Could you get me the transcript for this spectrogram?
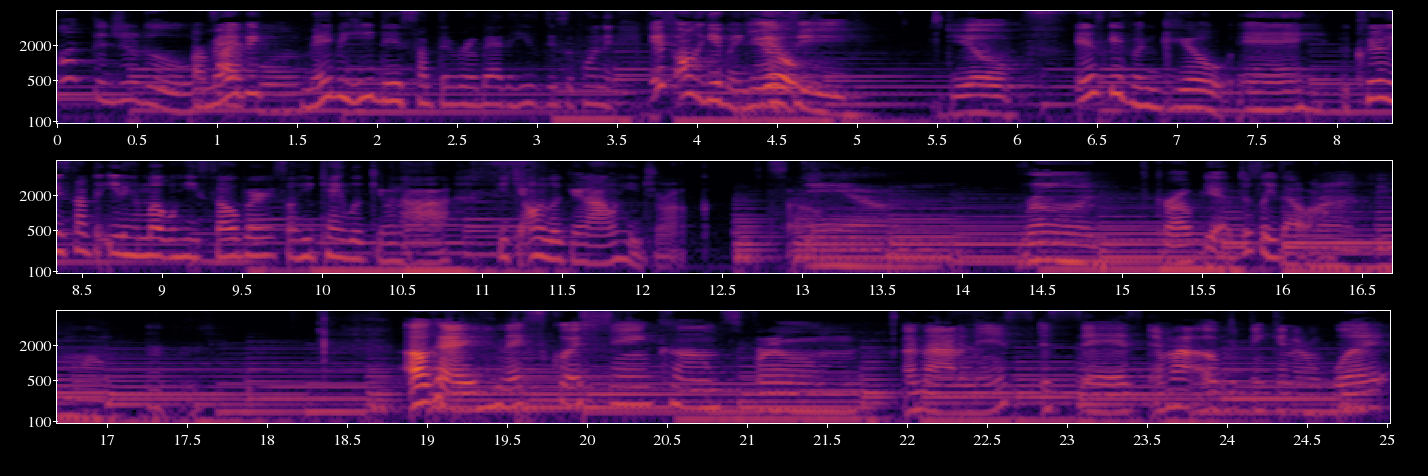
fuck did you do? Or maybe, of- maybe he did something real bad that he's disappointed. It's only giving guilt. guilty. Guilt. It's giving guilt, and clearly something eating him up when he's sober, so he can't look you in the eye. He can only look you in the eye when he's drunk. So, Damn. Run. girl, yeah, just leave that alone. Run. Okay, next question comes from Anonymous. It says, Am I overthinking or what?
